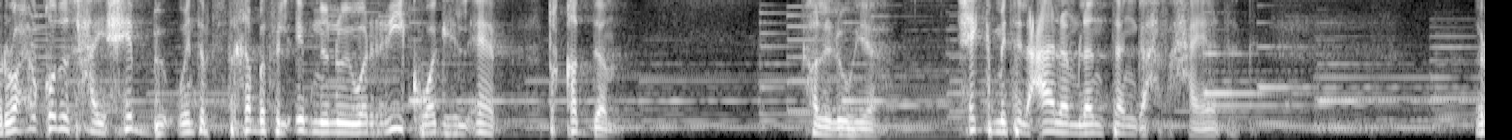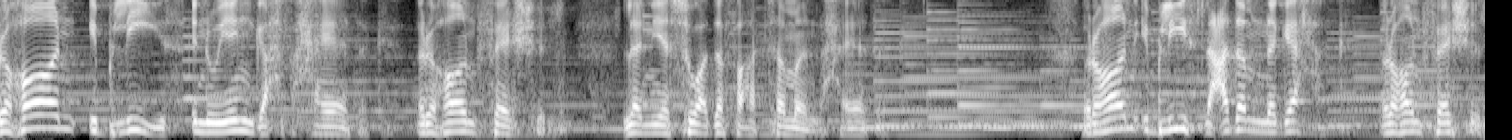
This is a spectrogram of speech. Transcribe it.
الروح القدس هيحب وانت بتستخبى في الابن انه يوريك وجه الاب. تقدم. هللويا. حكمة العالم لن تنجح في حياتك. رهان إبليس إنه ينجح في حياتك. رهان فاشل. لأن يسوع دفع ثمن لحياتك. رهان إبليس لعدم نجاحك. رهان فاشل.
